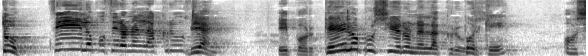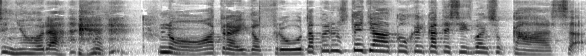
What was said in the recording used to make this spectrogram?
Tú. Sí, lo pusieron en la cruz. Bien. ¿Y por qué lo pusieron en la cruz? ¿Por qué? Oh, señora, no ha traído fruta, pero usted ya coge el catecismo en su casa.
